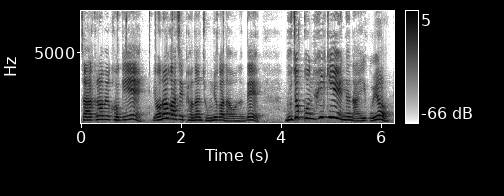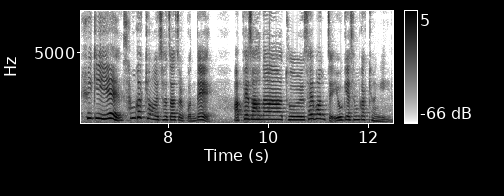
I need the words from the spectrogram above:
자, 그러면 거기에 여러 가지 변환 종류가 나오는데 무조건 휘기에 있는 아이고요. 휘기에 삼각형을 찾아줄 건데 앞에서 하나, 둘, 세 번째 요게 삼각형이에요.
